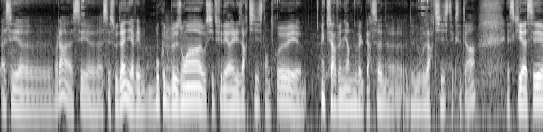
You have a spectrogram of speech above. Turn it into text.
assez, euh, voilà, assez, assez soudaine. Il y avait beaucoup de besoins aussi de fédérer les artistes entre eux et, de faire venir de nouvelles personnes, de nouveaux artistes, etc. Et ce qui est assez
